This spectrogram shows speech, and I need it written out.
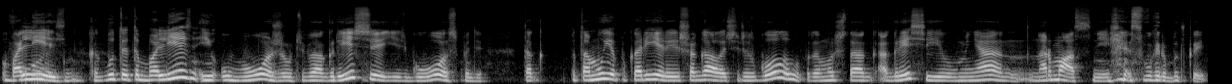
Вот. болезнь. Как будто это болезнь, и, о боже, у тебя агрессия есть, господи. Так потому я по карьере и шагала через голову, потому что аг- агрессии у меня нормас с ней, с выработкой.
